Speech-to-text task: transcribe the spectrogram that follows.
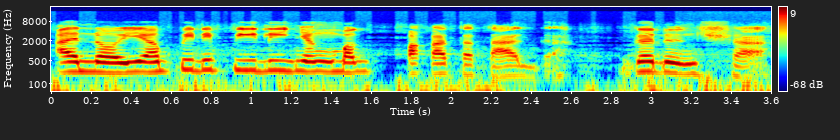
ano yung pinipili niyang magpakatatag. Ganun siya.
